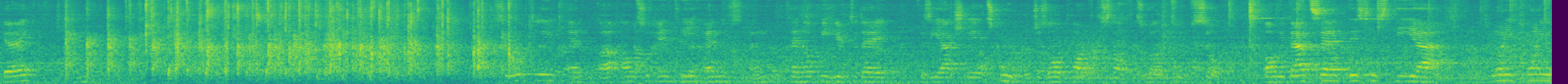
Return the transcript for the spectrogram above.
Okay. Absolutely, and uh, also Anthony Anderson cannot be here today because he actually at school, which is all part of the stuff as well too. So, but with that said, this is the uh, 2021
